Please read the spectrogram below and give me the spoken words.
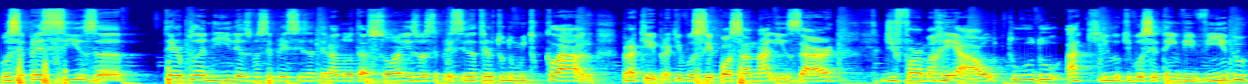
Você precisa ter planilhas, você precisa ter anotações, você precisa ter tudo muito claro. Para quê? Para que você possa analisar de forma real tudo aquilo que você tem vivido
